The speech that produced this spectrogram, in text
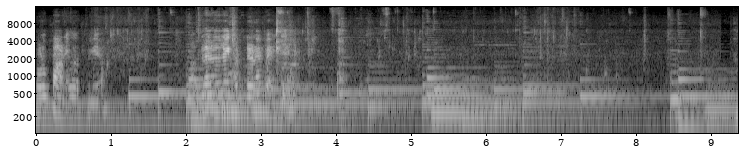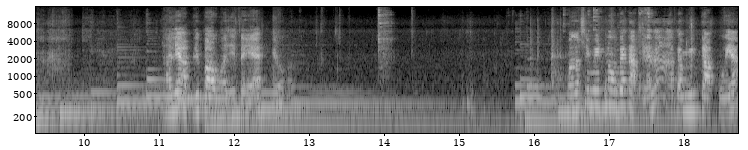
थोडं पाणी वाचूया आपल्याला नाही घट्ट नाही पाहिजे. झाली आपली पावभाजी तयार हे बघा. मग असे मीठ नव्हते टाकले ना आता मीठ टाकूया.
